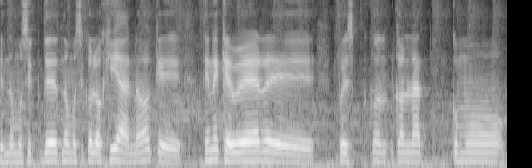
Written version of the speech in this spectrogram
etnomusic- de etnomusicología, ¿no? Que tiene que ver, eh, pues, con, con la. como.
